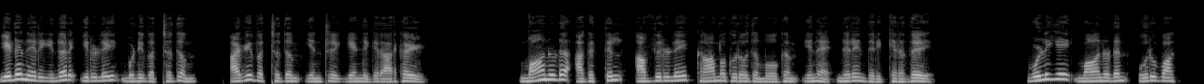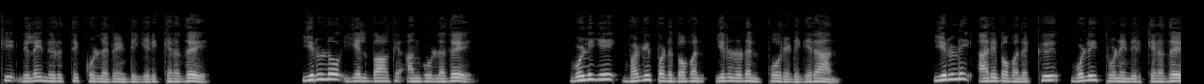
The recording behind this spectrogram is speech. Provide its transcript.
இடநெறியினர் இருளை முடிவற்றதும் அழிவற்றதும் என்று எண்ணுகிறார்கள். மானுட அகத்தில் அவ்விருளே காமகுரோத மோகம் என நிறைந்திருக்கிறது. ஒளியை மானுடன் உருவாக்கி நிலைநிறுத்திக் கொள்ள வேண்டியிருக்கிறது. இருளோ இயல்பாக அங்குள்ளது. ஒளியை வழிபடுபவன் இருளுடன் போரிடுகிறான். இருளை அறிபவனுக்கு ஒளி துணை நிற்கிறது.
